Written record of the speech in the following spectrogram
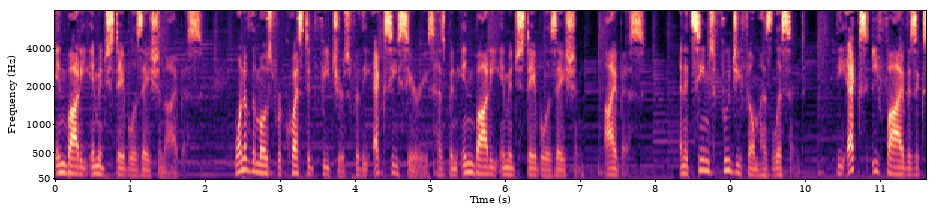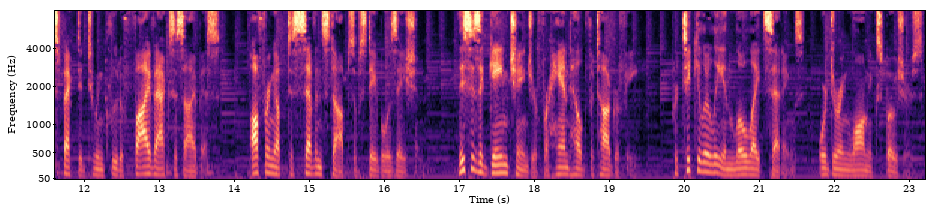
in-body image stabilization IBIS. One of the most requested features for the XE series has been in-body image stabilization, IBIS, and it seems Fujifilm has listened. The X-E5 is expected to include a 5-axis IBIS, offering up to 7 stops of stabilization. This is a game-changer for handheld photography, particularly in low-light settings or during long exposures.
